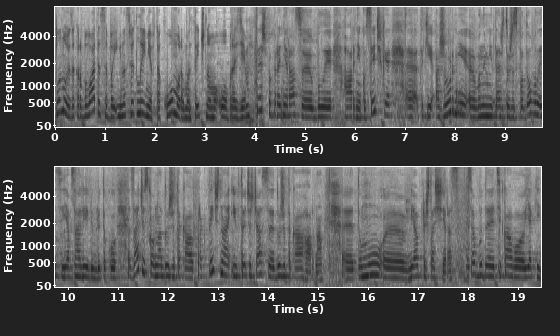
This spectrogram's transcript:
Планує закарбувати себе і на світлині в такому романтичному образі. Теж попередній раз е, були гарні косички, е, такі ажурні. е, Вони мені теж дуже сподобалися. Я взагалі люблю таку зачіску. Вона дуже така практична і в той же час дуже така гарна. Е, Тому е, я прийшла ще раз. Це буде цікаво як і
